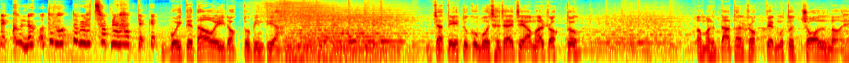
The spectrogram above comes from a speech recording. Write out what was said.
দেখুন না কত রক্ত বেরোচ্ছে আপনার হাত থেকে। বইতে দাও এই রক্ত বিন্দিয়া যাতে এটুকু বোঝা যায় যে আমার রক্ত আমার দাদার রক্তের মতো জল নয়।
